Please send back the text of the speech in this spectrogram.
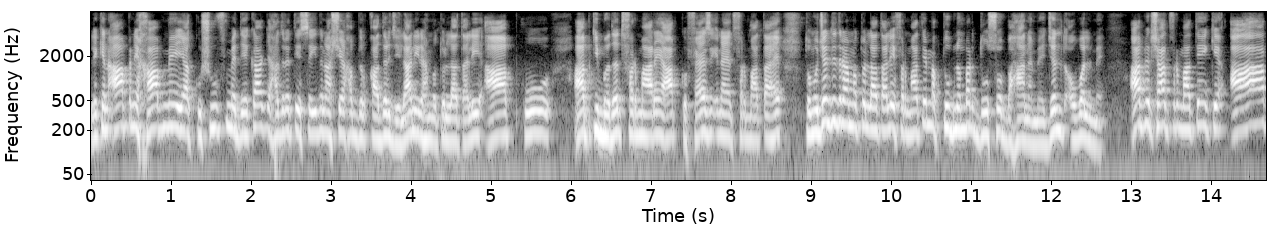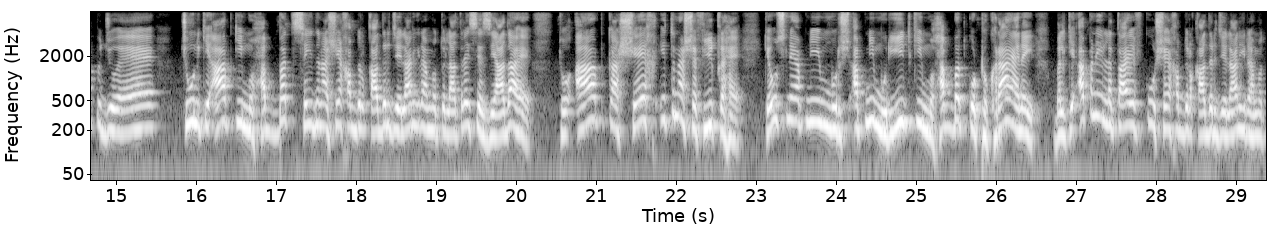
लेकिन आपने ख्वाब में या कुशूफ़ में देखा कि हज़रत सईदना शेख अब्दुल्कादर जिलानी रहमत ताली आपको, आपकी मदद फरमा रहे हैं आपको फैज़ इनायत फरमाता है तो मुजद रहमत ताली फरमाते मकतूब नंबर दो सौ बहाना में जल्द अव्वल में। आप इरशाद फरमाते हैं कि आप जो है चूँकि आपकी मोहब्बत सईदना शेख अब्दुल कादिर जेलानी रहमत से ज़्यादा है तो आपका शेख इतना शफीक है कि उसने अपनी अपनी मुरीद की मोहब्बत को ठुकराया नहीं, बल्कि अपने लताइफ को शेख अब्दुल कादिर जेलानी रहमत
